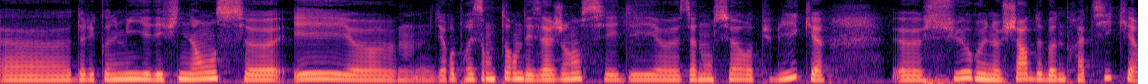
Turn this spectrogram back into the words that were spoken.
euh, de l'économie et des finances euh, et euh, des représentants des agences et des euh, annonceurs publics euh, sur une charte de bonne pratique euh,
